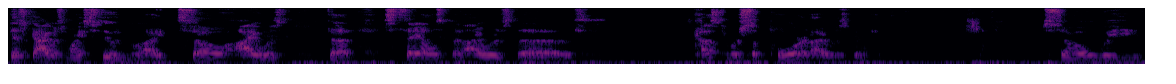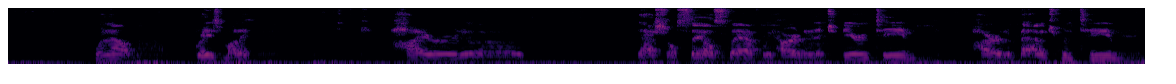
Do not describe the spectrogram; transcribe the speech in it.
this guy was my student, right? So I was the salesman. I was the customer support. I was so we went out, raised money, hired a national sales staff. We hired an engineering team, hired a management team,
